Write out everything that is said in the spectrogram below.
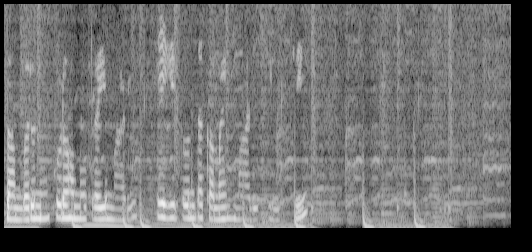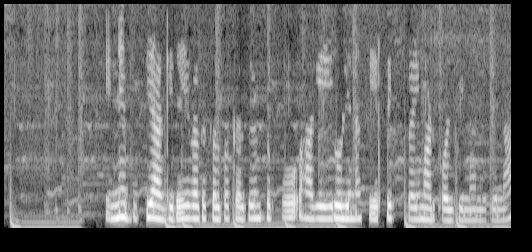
ಸಾಂಬಾರು ನೀವು ಕೂಡ ಒಮ್ಮೆ ಟ್ರೈ ಮಾಡಿ. ಹೇಗಿತ್ತು ಅಂತ ಕಮೆಂಟ್ ಮಾಡಿ ತಿಳಿಸಿ. ಎಣ್ಣೆ ಬಿಸಿ ಆಗಿದೆ. ಇವಾಗ ಸ್ವಲ್ಪ ಕರ್ಬೇವಿನ ಸೊಪ್ಪು ಹಾಗೆ ಈರುಳ್ಳಿನ ಸೇರಿಸಿ ಫ್ರೈ ಮಾಡ್ಕೊಳ್ತೀನಿ ನಾನು ಇದನ್ನು.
